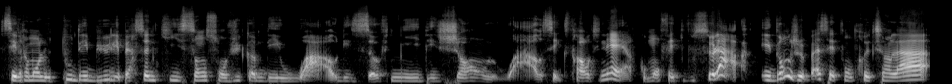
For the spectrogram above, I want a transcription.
C'est vraiment le tout début. Les personnes qui y sont sont vues comme des waouh, des ovnis, des gens waouh, c'est extraordinaire. Comment faites-vous cela? Et donc, je passe cet entretien-là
